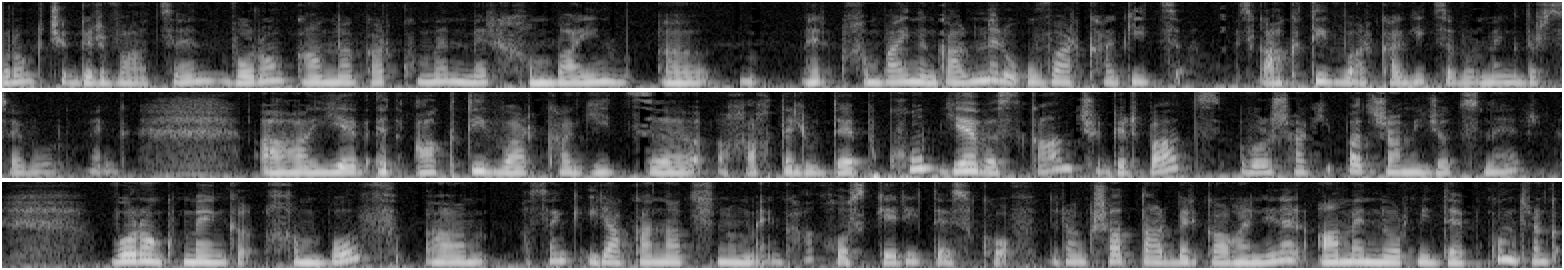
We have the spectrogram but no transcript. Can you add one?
որոնք չգրված են, որոնք կանոնակարգում են մեր խմբային մեր խմբային ընկալումները ու վարքագիծը այսինքն ակտիվ վարքագիծը, որ մենք դրսևորում ենք։ Եվ այդ ակտիվ վարքագիծը խախտելու դեպքում եւս կան չգրված որոշակի պատժամիջոցներ, որոնք մենք խմբով, ասենք, իրականացնում ենք, հա, խոսքերի տեսքով։ Դրանք շատ տարբեր կարող են լինել, ամեն նորմի դեպքում դրանք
